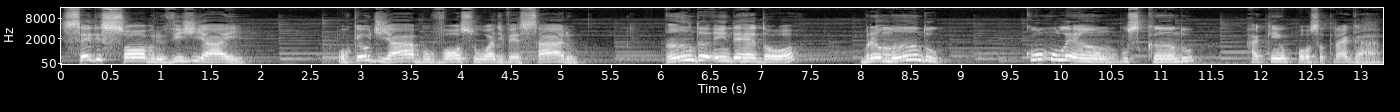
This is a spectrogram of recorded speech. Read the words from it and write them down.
Sede sóbrio, vigiai, porque o diabo, vosso adversário, anda em derredor, bramando como leão, buscando a quem o possa tragar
